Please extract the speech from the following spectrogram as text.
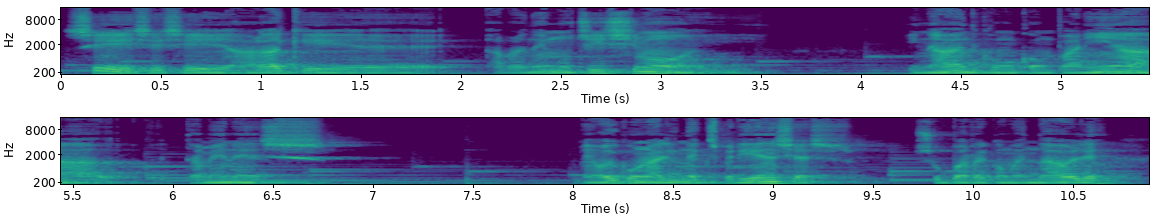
Sí, sí, sí, la verdad que aprendí muchísimo y, y Navent como compañía también es, me voy con una linda experiencia, es súper recomendable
